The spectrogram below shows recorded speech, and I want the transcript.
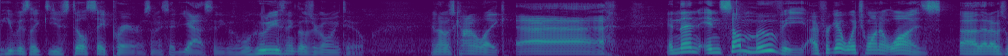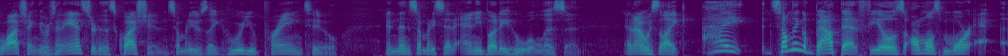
he was like, do you still say prayers? And I said yes. And he goes, well, who do you think those are going to? And I was kind of like, ah. And then in some movie, I forget which one it was uh, that I was watching, there was an answer to this question. And somebody was like, Who are you praying to? And then somebody said, Anybody who will listen. And I was like, I something about that feels almost more a-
